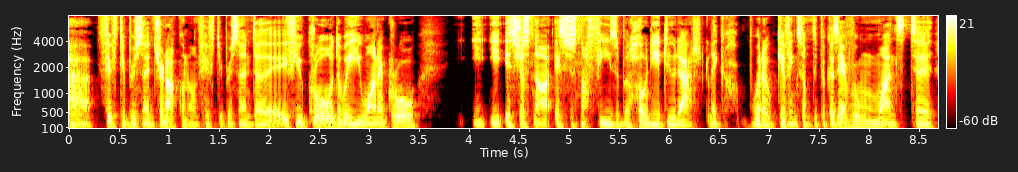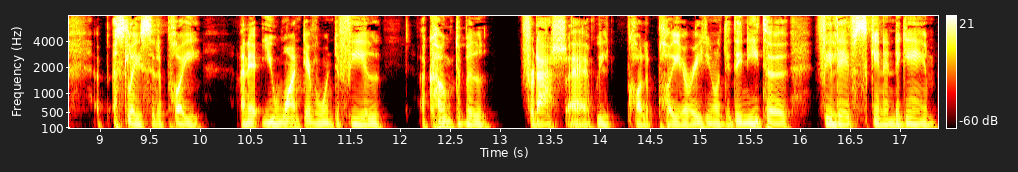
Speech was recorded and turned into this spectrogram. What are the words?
uh, 50%, you're not going to own 50%. Uh, if you grow the way you want to grow, it's just not it's just not feasible. How do you do that like without giving something? Because everyone wants to a slice of the pie, and it, you want everyone to feel accountable for that. Uh, we'll call it player, right? You know, they need to feel they have skin in the game,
